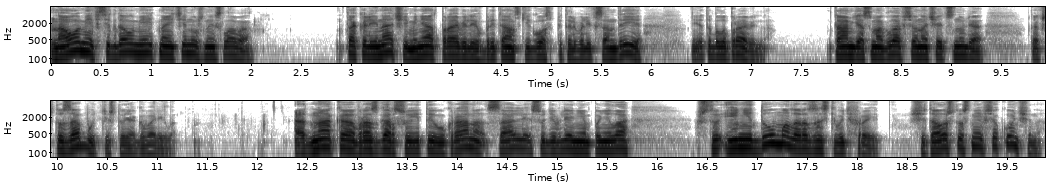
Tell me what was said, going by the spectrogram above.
Наоми всегда умеет найти нужные слова. Так или иначе, меня отправили в британский госпиталь в Александрии, и это было правильно. Там я смогла все начать с нуля, так что забудьте, что я говорила. Однако в разгар суеты у крана Салли с удивлением поняла, что и не думала разыскивать Фрейд, считала, что с ней все кончено.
